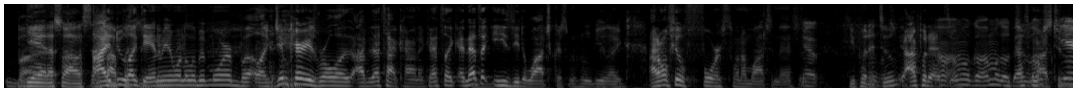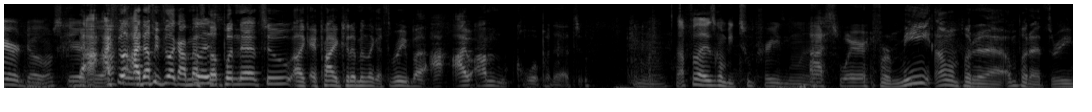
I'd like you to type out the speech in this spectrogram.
But yeah, that's what I was. that's I do put like the Jim animated Carrey. one a little bit more, but like Jim Carrey's role, I mean, that's iconic. That's like, and that's an easy to watch Christmas movie. Like, I don't feel forced when I'm watching this. Yep. You put it too? I put it I'm, two. I'm gonna go. I'm gonna go That's two. I'm two. scared though. I'm scared. I, though. I feel, I definitely feel like I messed up putting that at two. Like, it probably could have been like a three, but I, I I'm cool with putting that at two. Mm. I feel like it's gonna be too crazy. When, I swear. For me, I'm gonna put it at. I'm gonna put it at three,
